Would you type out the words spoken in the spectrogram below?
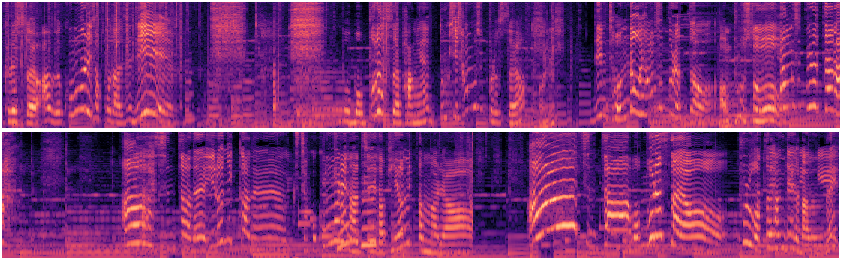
그랬어요 아 왜 콧물이 자꾸 나지? 님! 뭐, 뭐 뿌렸어요 방에? 혹시 향수 뿌렸어요? 아니 님 전다고 향수 뿌렸죠? 안 풀었어 향수 뿌렸잖아 아 진짜 내가 이러니까는 자꾸 콧물이 나지 나 비염 있단 말이야 아 진짜 뭐 뿌렸어요 쿨워터 향기가 나는데?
